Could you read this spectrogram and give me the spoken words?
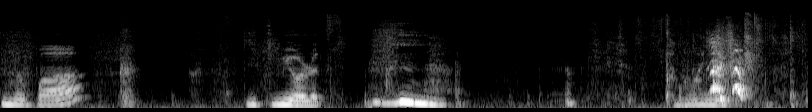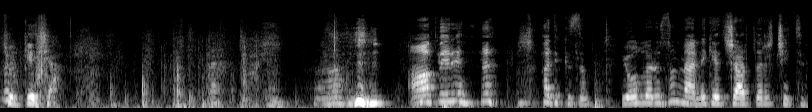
Sinop'a gitmiyoruz. tamam anne. Çok geç ya. Aferin. Hadi kızım. Yollar uzun memleket şartları çetin.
